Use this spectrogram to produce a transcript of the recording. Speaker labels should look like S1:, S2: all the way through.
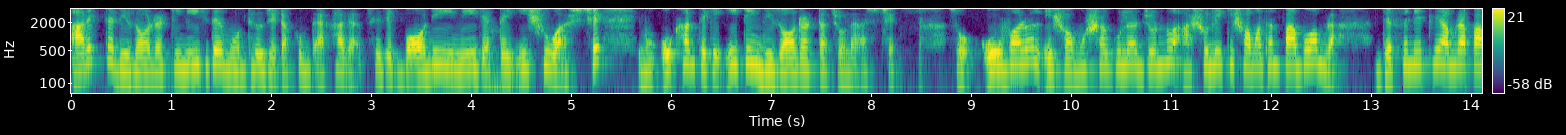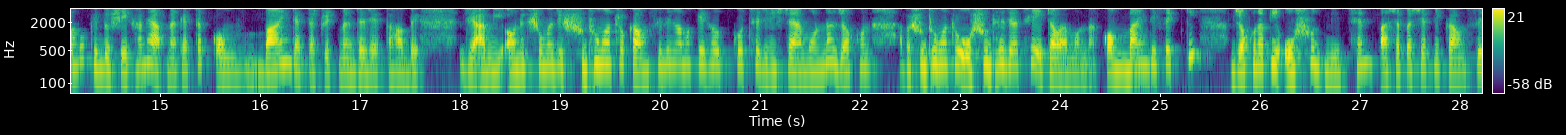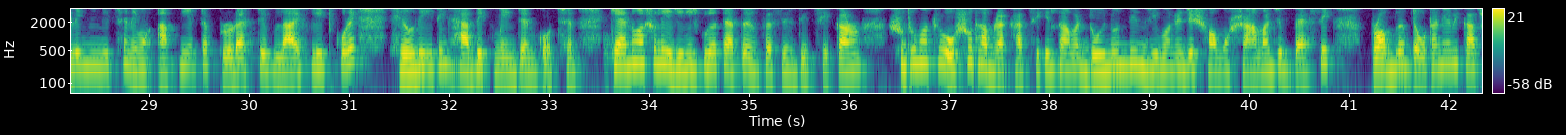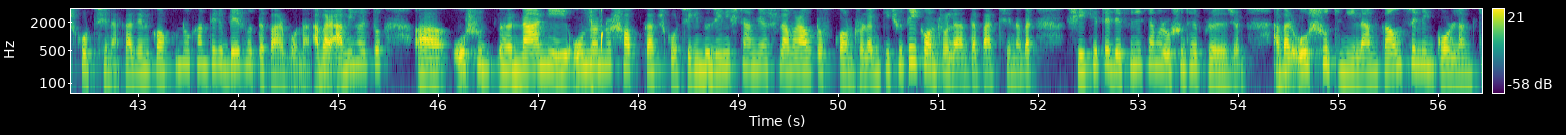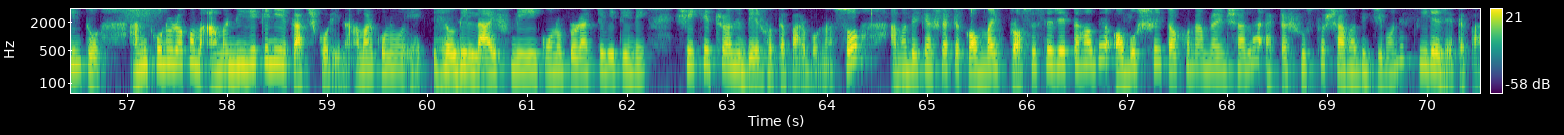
S1: আরেকটা ডিসঅর্ডার টিনেজদের মধ্যেও যেটা খুব দেখা যাচ্ছে যে বডি ইমেজ একটা ইস্যু আসছে এবং ওখান থেকে ইটিং ডিসঅর্ডারটা চলে আসছে। সো ওভারঅল এই সমস্যাগুলোর জন্য আসলে কি সমাধান পাবো আমরা? ডেফিনেটলি আমরা পাবো, কিন্তু সেখানে আপনাকে একটা কম্বাইন্ড একটা ট্রিটমেন্টে যেতে হবে। যে আমি অনেক সময় যে শুধুমাত্র কাউন্সিলিং আমাকে হেল্প করছে জিনিসটা এমন না, যখন আবার শুধুমাত্র ওষুধে যাচ্ছে এটাও এমন না। কম্বাইন্ড ইফেক্ট কি? যখন আপনি ওষুধ নিচ্ছেন, পাশাপাশি আপনি কাউন্সিলিং নিচ্ছেন এবং আপনি একটা প্রোডাক্টিভ লাইফ লিড করে হেলদি ইটিং হ্যাবিট মেনটেন করছেন। কেন আসলে এই জিনিসগুলোতে এত এমফাসিস দিচ্ছি? কারণ শুধুমাত্র ওষুধ আমরা খাচ্ছি, কিন্তু আমার দৈনন্দিন জীবনের যে সমস্যা, আমার যে বেসিক প্রবলেমটা ওটা নিয়ে আমি কাজ করছি না। কাজে আমি কখনো ওখান থেকে বের হতে পারব না। আবার আমি হয়তো ওষুধ না নিয়ে অন্যান্য সব কাজ করছি, কিন্তু জিনিসটা আমি আসলে আমার আউট অফ কন্ট্রোল আমি কিছুতেই কন্ট্রোলে আনতে পারছি না। বাট সেই ক্ষেত্রে ডেফিনেটলি আমার ওষুধের প্রয়োজন। আবার ওষুধ নিলাম কাউন্সেলিং করলাম, কিন্তু আমি কোনো রকম আমার নিজেকে নিয়ে কাজ করি না। আমার কোনো হেলদি লাইফ নেই, কোনো প্রোডাক্টিভিটি নেই, সেই ক্ষেত্রে আমি বের হতে পারব না। সো আমাদেরকে আসলে একটা কম্বাইন্ড প্রসেসে যেতে হবে। অবশ্যই তখন আমরা ইনশাল্লাহ একটা সুস্থ স্বাভাবিক জীবনে ফিরে যেতে পারব।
